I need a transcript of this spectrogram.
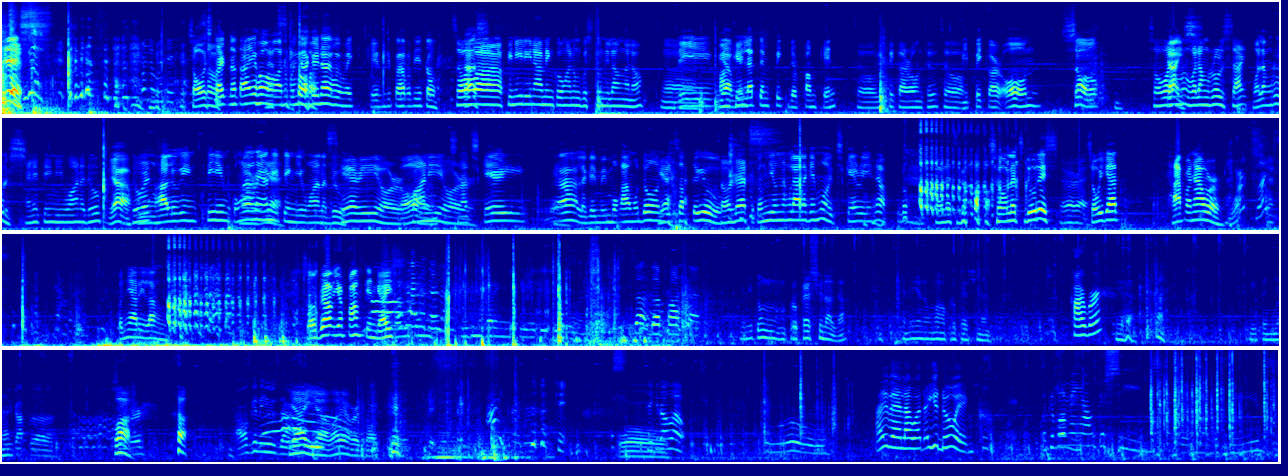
This. So start na tayo. Ano pang go. gagawin na? May candy pa ako dito. So, uh, pinili namin kung anong gusto nilang ano. uh, They, yeah, we pumpkin. let them pick their pumpkin. So, we pick our own too. So, We pick our own. So, so walang, Guys. walang rules, right? walang rules. Anything you wanna do? Yeah, Do kung it. Halloween theme, kung Or, ano yeah. anything you wanna do. Scary or Oh, funny It's or... not scary. Yeah, lagay mo yung mukha mo doon. Yeah. It's up to you. So, let's... kung yung nang lalagay mo, it's scary enough. Look. so, let's go. So, let's do this. Alright. So, we got half an hour. What? Kunyari lang. so, grab your pumpkin, guys. The, the process. Ganitong professional, ha? Yan yan ang mga professional. Carver? Yeah. Ah. Kita niya. You got the What? shaver. I was gonna use that. yeah, yeah, whatever it's called. Okay, Whoa. take it all out. Whoa. Hi Bella, what are you doing? Look at mommy. Getting out the seeds. Getting all the seeds.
